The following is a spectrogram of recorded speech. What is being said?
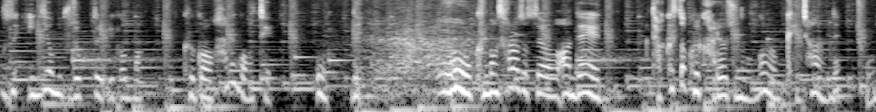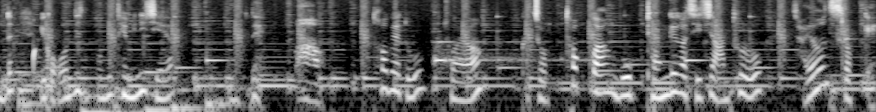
무슨 인디언 부족들 이거 막 그거 하는 것 같아. 오 네. 오 금방 사라졌어요. 아 네. 다크서클 가려주는 건가? 어, 괜찮은데? 좋은데? 이거 어느 어느 태민이지예요? 네, 와우. 턱에도 좋아요. 그쵸? 턱과 목 경계가 지지 않도록 자연스럽게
